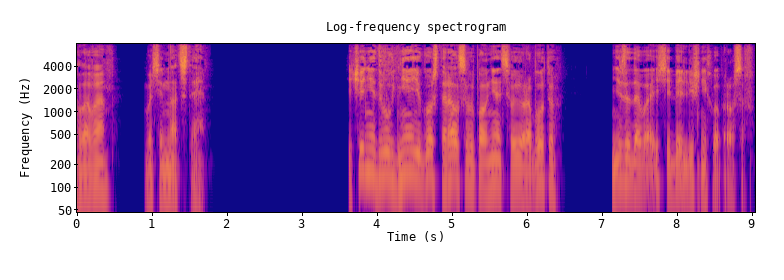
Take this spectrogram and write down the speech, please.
Глава 18. В течение двух дней Юго старался выполнять свою работу, не задавая себе лишних вопросов.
